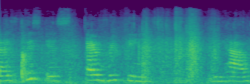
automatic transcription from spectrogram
guys this is everything we have.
